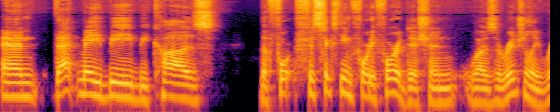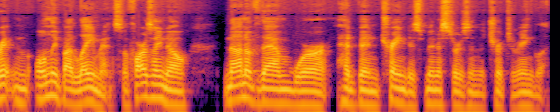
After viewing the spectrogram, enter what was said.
And that may be because the 1644 edition was originally written only by laymen. So far as I know, none of them were had been trained as ministers in the Church of England.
